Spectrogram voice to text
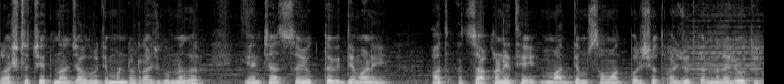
राष्ट्रचेतना जागृती मंडळ राजगुरुनगर यांच्या संयुक्त विद्यमाने आज चाकण येथे माध्यम संवाद परिषद आयोजित करण्यात आली होती.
